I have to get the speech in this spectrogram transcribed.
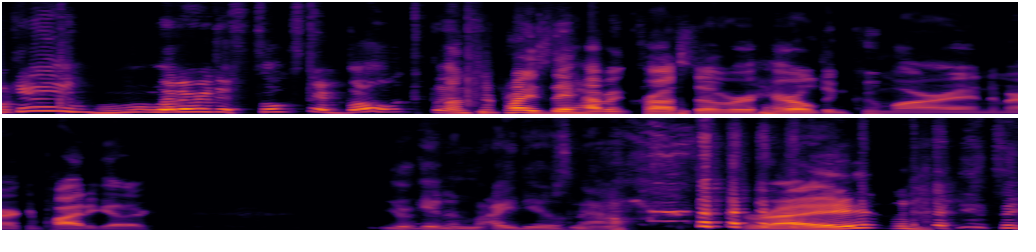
okay, whatever the floats their boat, but I'm surprised they haven't crossed over Harold and Kumar and American Pie together. you're getting them ideas now. Right? so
